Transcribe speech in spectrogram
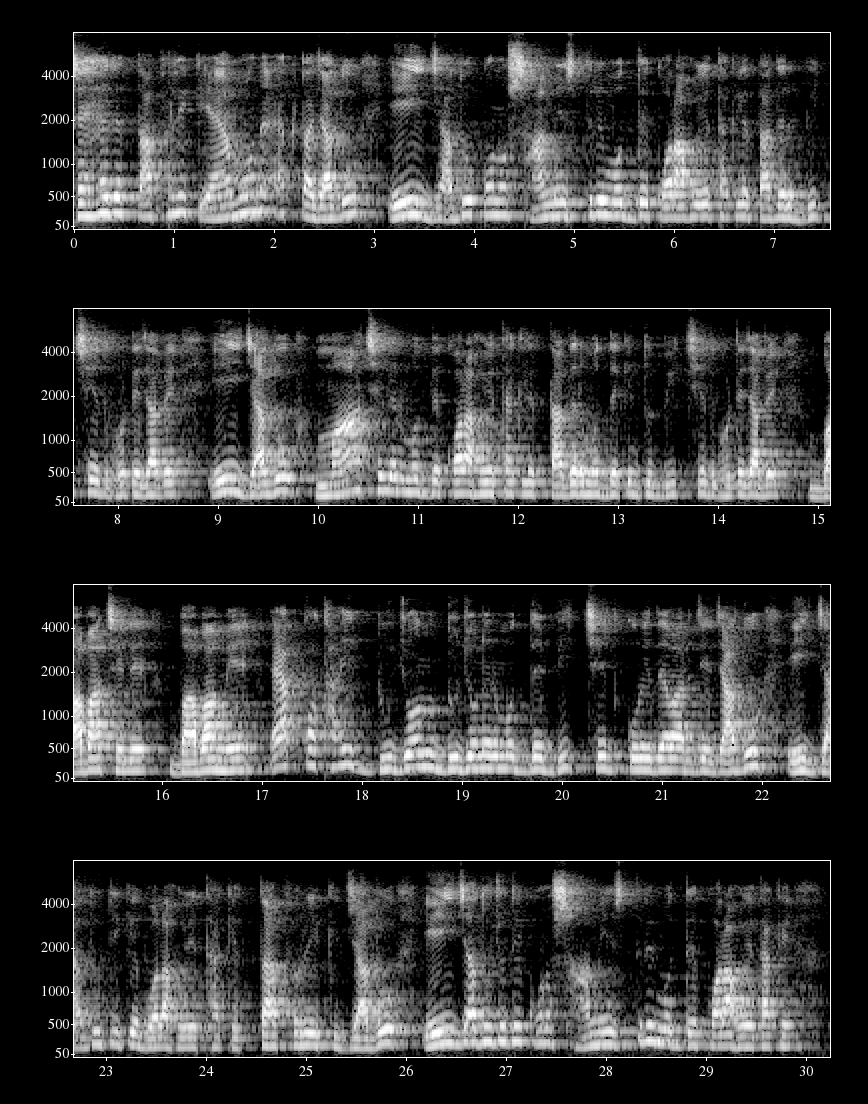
শেহরে তাফরিক এমন একটা জাদু, এই জাদু কোনো স্বামী স্ত্রীর মধ্যে করা হয়ে থাকলে তাদের বিচ্ছেদ ঘটে যাবে। এই জাদু মা ছেলের মধ্যে করা হয়ে থাকলে তাদের মধ্যে কিন্তু বিচ্ছেদ ঘটে যাবে। বাবা ছেলে, বাবা মেয়ে, এক কথায় দুজন দুজনের মধ্যে বিচ্ছেদ করে দেওয়ার যে জাদু, এই জাদুটিকে বলা হয়ে থাকে তাফরিক জাদু। এই জাদু যদি কোনো স্বামী স্ত্রীর মধ্যে করা হয়ে থাকে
